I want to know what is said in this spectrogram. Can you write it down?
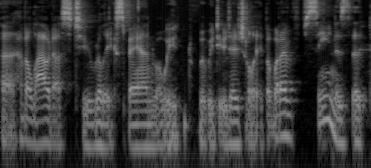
uh, have allowed us to really expand what we what we do digitally. But what I've seen is that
